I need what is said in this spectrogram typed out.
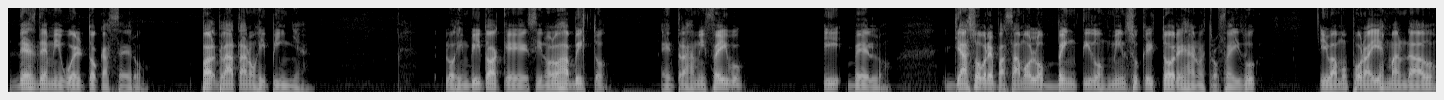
desde mi huerto casero, plátanos y piña. Los invito a que si no los has visto, entras a mi Facebook y verlo. Ya sobrepasamos los 22 mil suscriptores a nuestro Facebook y vamos por ahí esmandados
